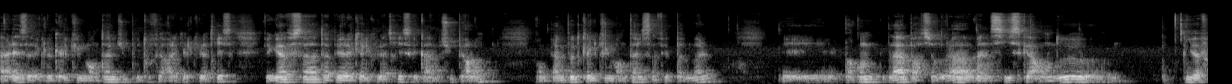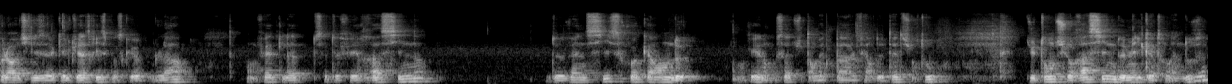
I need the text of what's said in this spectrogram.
à l'aise avec le calcul mental, tu peux tout faire à la calculatrice. Fais gaffe, ça, taper à la calculatrice, c'est quand même super long. Donc un peu de calcul mental, ça fait pas de mal. Et par contre, là, à partir de là, 26, 42, euh, il va falloir utiliser la calculatrice, parce que là, en fait, là, ça te fait racine de 26 fois 42. Ok, donc ça, tu t'embêtes pas à le faire de tête, surtout tu tombes sur racine de 1092,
